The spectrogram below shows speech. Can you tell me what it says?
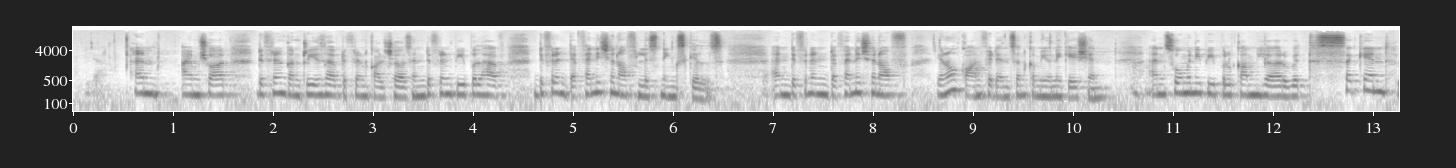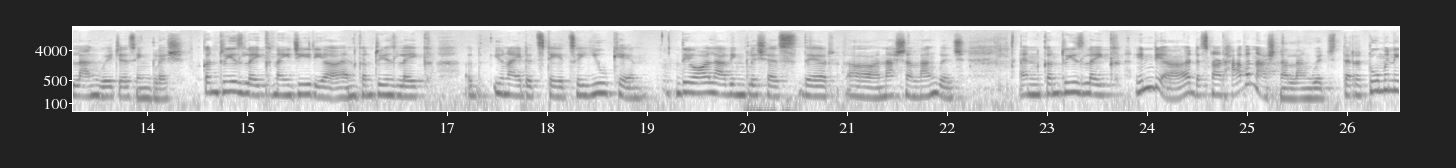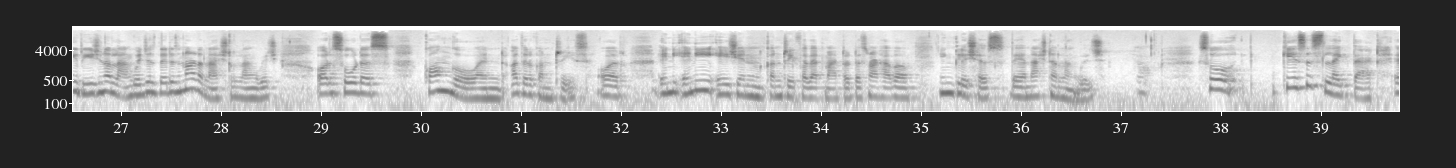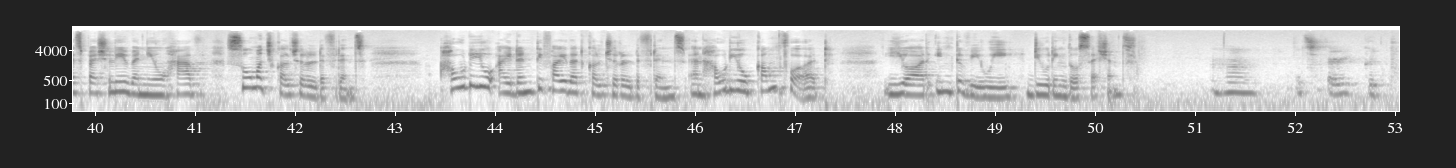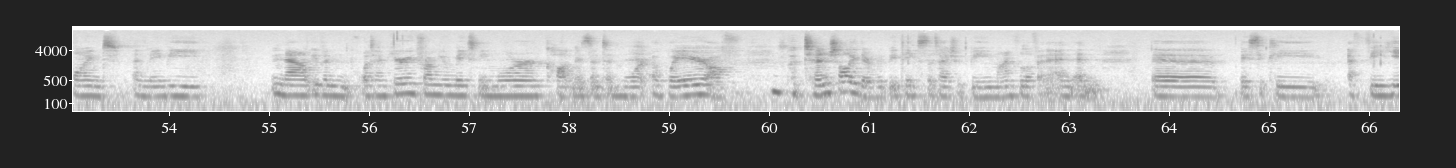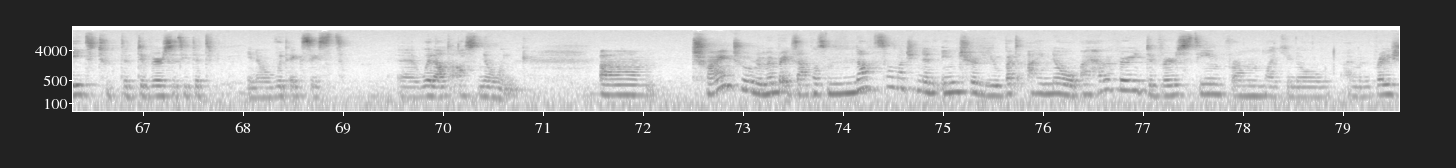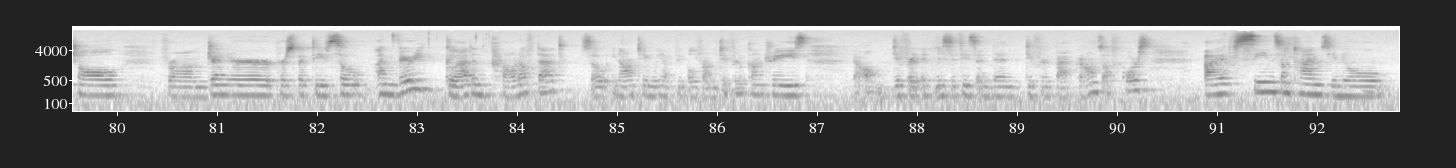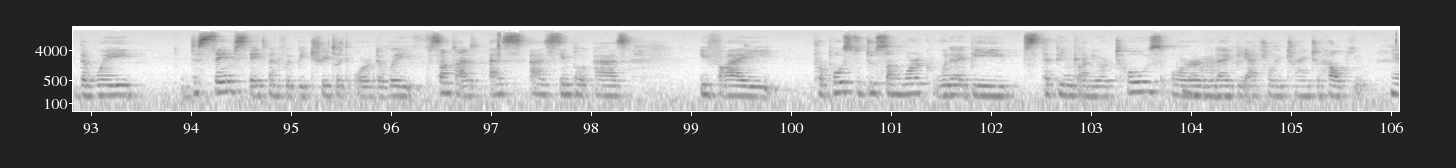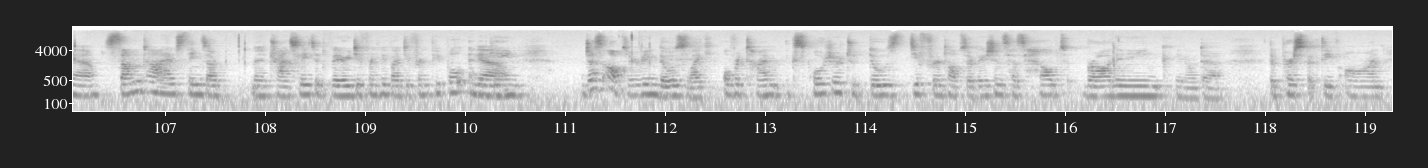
And i'm sure different countries have different cultures and different people have different definition of listening skills and different definition of you know confidence and communication. And so many people come here with second language as english. Countries like nigeria and countries like uh, united states or uk they all have english as their uh, national language and countries like india does not have a national language there are too many regional languages there is not a national language or so does congo and other countries or any any asian country for that matter does not have a english as their national language Yeah. so cases like that especially when you have so much cultural difference how do you identify that cultural difference and how do you comfort your interviewee during those sessions? Mm-hmm. It's a very good point, and maybe now even what I'm hearing from you makes me more cognizant and more aware of potentially there would be things that I should be mindful of and and, and uh, basically affiliate to the diversity that you know would exist uh, without us knowing. Um, trying to remember examples, not so much in an interview, but I know I have a very diverse team from like you know I'm a racial from gender perspective. So I'm very glad and proud of that. So in our team, we have people from different countries, um, different ethnicities, and then different backgrounds, of course. I have seen sometimes, you know, the way the same statement would be treated, or the way sometimes as as simple as if I propose to do some work, would I be stepping on your toes, or mm-hmm. would I be actually trying to help you? Yeah. Sometimes things are translated very differently by different people, and yeah. again, just observing those like over time exposure to those different observations has helped broadening you know the the perspective on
